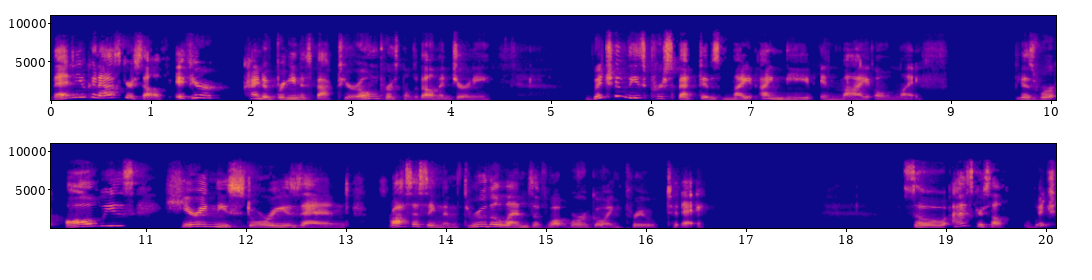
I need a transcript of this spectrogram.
Then you can ask yourself if you're kind of bringing this back to your own personal development journey, which of these perspectives might I need in my own life? Because we're always hearing these stories and processing them through the lens of what we're going through today. So ask yourself which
